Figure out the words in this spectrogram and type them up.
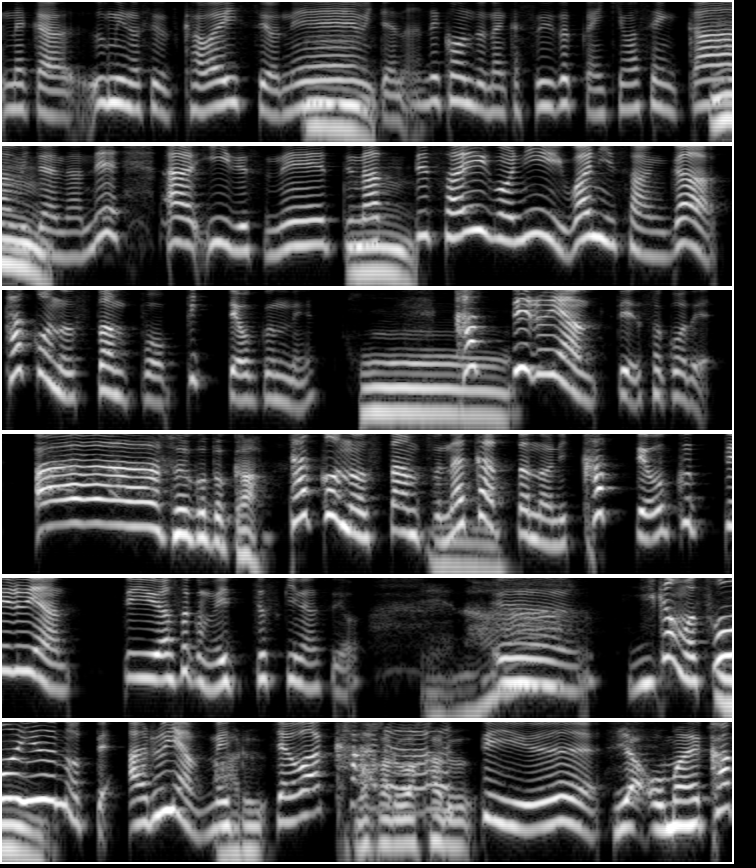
なんか海の生物可愛いっすよね、うん。みたいな。で今度なんか水族館行きませんか、うん。みたいなんであいいですねってなって、最後にワニさんがタコのスタンプをピッて送んねん。買ってるやんってそこで。あー、そういうことか。タコのスタンプなかったのに買って送ってるやんっていうあそこめっちゃ好きなんですよ。ええなうん。いしかもそういうのってあるやん、めっある。ちゃわかるわかるわかる。っていう。いや、お前買っ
